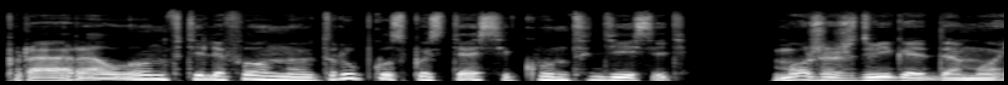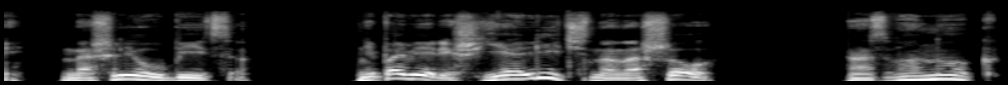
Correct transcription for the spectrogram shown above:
Проорал он в телефонную трубку спустя секунд десять. «Можешь двигать домой. Нашли убийцу. Не поверишь, я лично нашел». А звонок...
